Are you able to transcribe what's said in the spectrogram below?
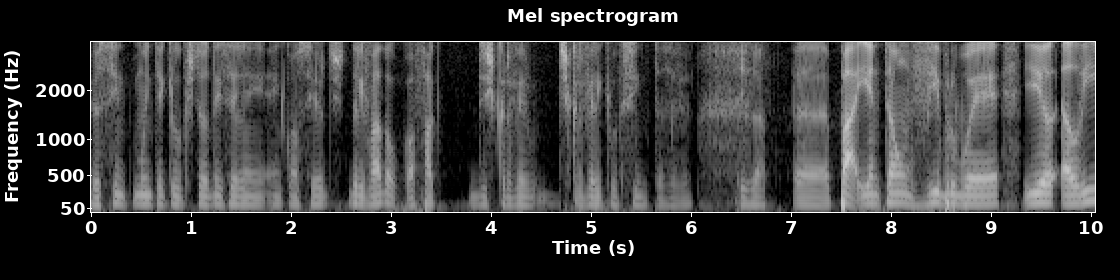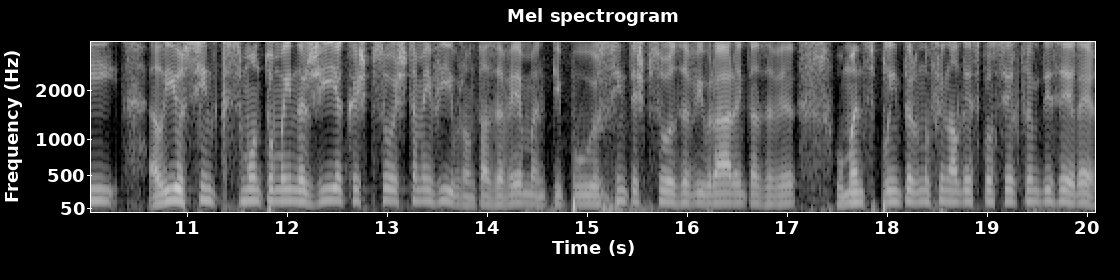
Eu sinto muito aquilo que estou a dizer em, em concertos, derivado ao, ao facto de escrever, de escrever aquilo que sinto, estás a ver? exato. Uh, pá, e então vibro bué e ali, ali eu sinto que se monta uma energia que as pessoas também vibram, estás a ver, mano? Tipo, eu sinto as pessoas a vibrarem, estás a ver? O Mano Splinter no final desse concerto veio-me dizer, é,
